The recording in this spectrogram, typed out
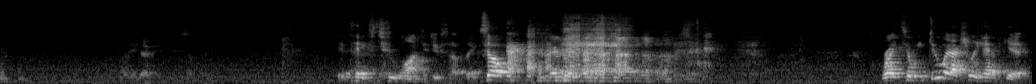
You'd have to do something. It takes too long to do something. So, right, so we do actually have Git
